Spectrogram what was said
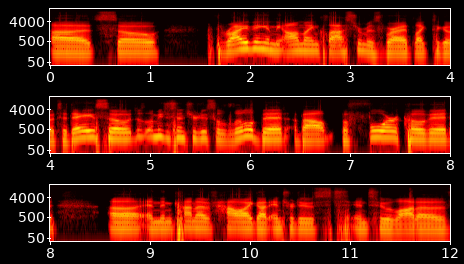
uh, so thriving in the online classroom is where I'd like to go today. So just, let me just introduce a little bit about before COVID uh, and then kind of how I got introduced into a lot of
